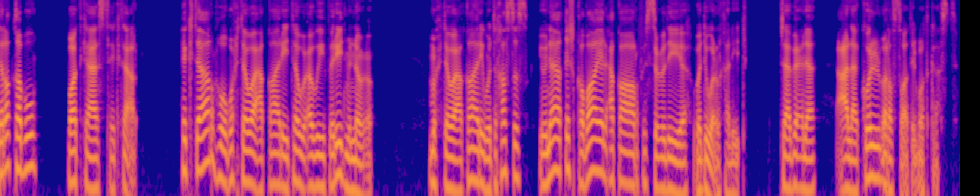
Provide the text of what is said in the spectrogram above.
ترقبوا بودكاست هكتار. هكتار هو محتوى عقاري توعوي فريد من نوعه. محتوى عقاري متخصص يناقش قضايا العقار في السعودية ودول الخليج. تابعنا على كل منصات البودكاست.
